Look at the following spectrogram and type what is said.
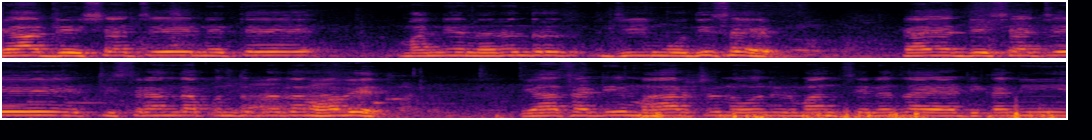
या देशाचे नेते माननीय नरेंद्रजी मोदी साहेब ह्या या देशाचे तिसऱ्यांदा पंतप्रधान व्हावेत यासाठी महाराष्ट्र नवनिर्माण सेनेचा या ठिकाणी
